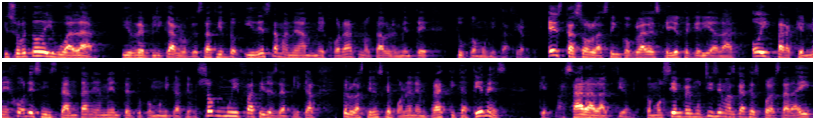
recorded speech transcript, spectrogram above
y sobre todo igualar y replicar lo que está haciendo y de esta manera mejorar notablemente tu comunicación. Estas son las cinco claves que yo te quería dar hoy para que mejores instantáneamente tu comunicación. Son muy fáciles de aplicar, pero las tienes que poner en práctica. Tienes que pasar a la acción. Como siempre, muchísimas gracias por estar ahí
